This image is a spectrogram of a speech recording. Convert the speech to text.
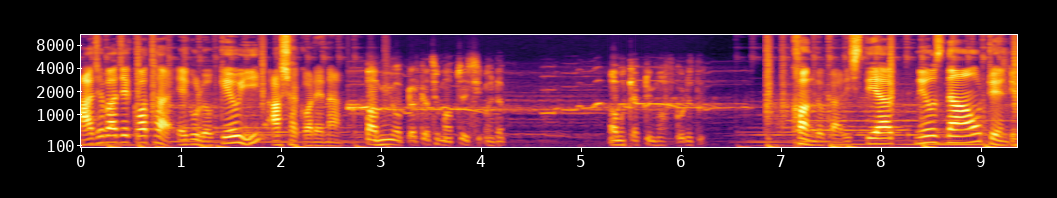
আজে বাজে কথা এগুলো কেউই আশা করে না। আমিও আপনার কাছে মাপ চাইছি ম্যাডাম। আমাকে আপনি মাফ করে দিন। Khandakar Istiaq news now twenty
